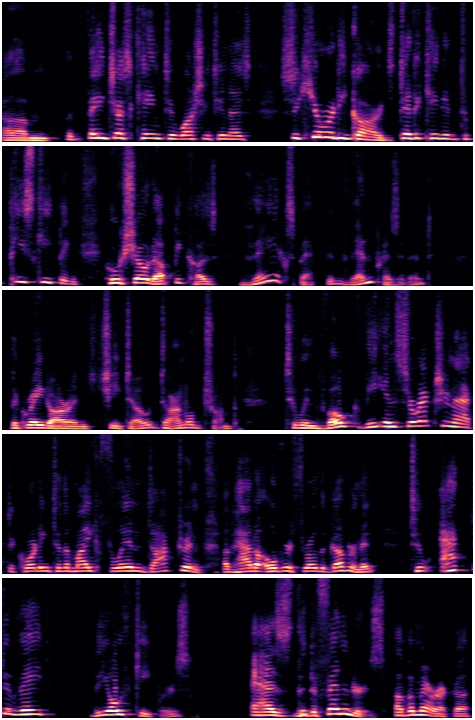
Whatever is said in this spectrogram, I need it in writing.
um, they just came to Washington as security guards dedicated to peacekeeping who showed up because they expected then President, the great orange Cheeto, Donald Trump, to invoke the Insurrection Act, according to the Mike Flynn doctrine of how to overthrow the government, to activate the Oath Keepers as the defenders of America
